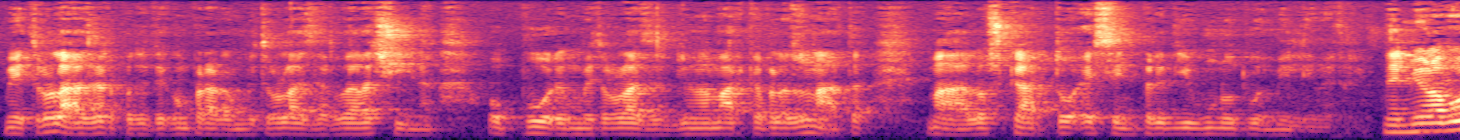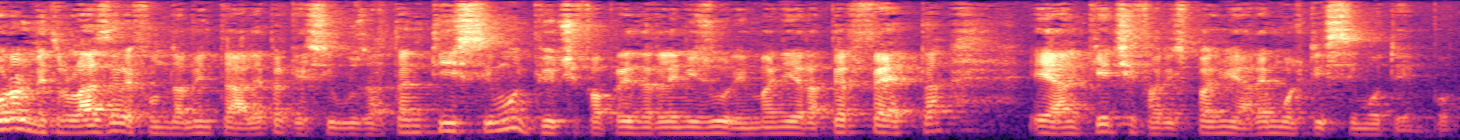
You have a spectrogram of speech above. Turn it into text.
metro laser, potete comprare un metro laser dalla Cina oppure un metro laser di una marca blasonata, ma lo scarto è sempre di 1-2 mm. Nel mio lavoro il metro laser è fondamentale perché si usa tantissimo, in più ci fa prendere le misure in maniera perfetta e anche ci fa risparmiare moltissimo tempo.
